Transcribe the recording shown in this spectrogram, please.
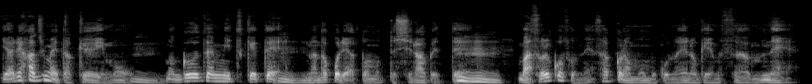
やり始めた経緯も、うんまあ偶然見つけて、うんなんだこりゃと思って調べて、うんうんまあそれこそね、桜ももこの絵のゲームさ、ね、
